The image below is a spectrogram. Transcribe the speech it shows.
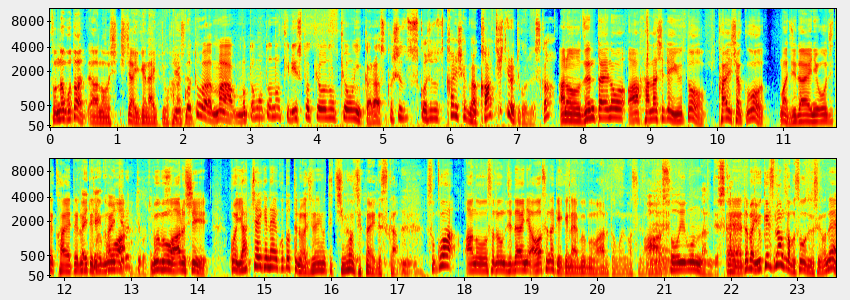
そんなことはあのしちゃいけないっていう話ということは、もともとのキリスト教の教義から少しずつ少しずつ解釈が変わってきてるってことですか？あの全体の話で言うと、解釈をまあ、時代に応じて変えてるっていう部分は部分はあるし、これ、やっちゃいけないことっていうのが時代によって違うじゃないですか、うん、そこはあのその時代に合わせなきゃいけない部分はあると思いますよね。あそういうもんなんですか、えー、例えば輸血なんかもそうですよね、う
